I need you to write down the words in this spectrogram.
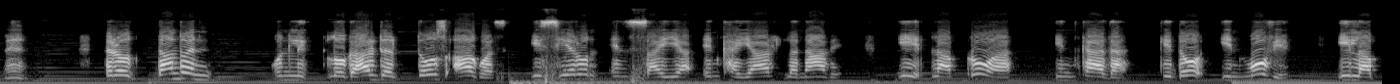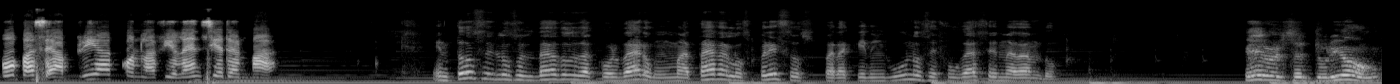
Amén. Pero dando en un lugar de dos aguas, hicieron ensaya- encallar la nave, y la proa hincada quedó inmóvil, y la popa se abría con la violencia del mar. Entonces los soldados acordaron matar a los presos para que ninguno se fugase nadando. Pero el centurión,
